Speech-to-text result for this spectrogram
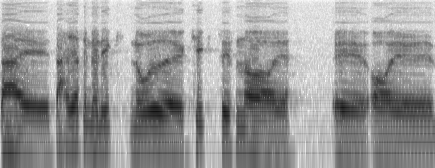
der, øh, der havde jeg simpelthen ikke noget øh, kick til sådan at, øh, øh, og, øh,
